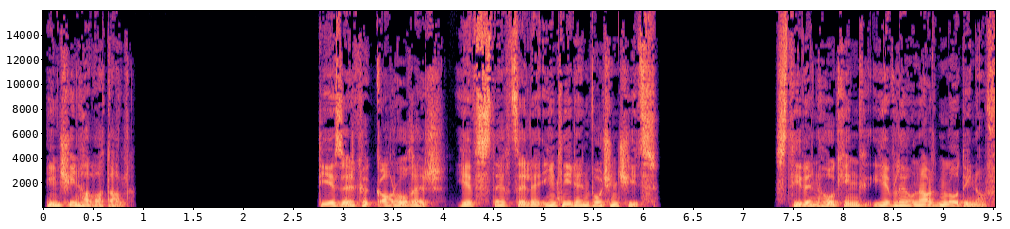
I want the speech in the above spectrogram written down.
Ինչին հավատալ։ Տիեզերքը կարող էր եւ ստեղծել է ինքն իրեն ոչնչից։ Սթիվեն Հոքինգ եւ Լեոնարդ Մլոդինով,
